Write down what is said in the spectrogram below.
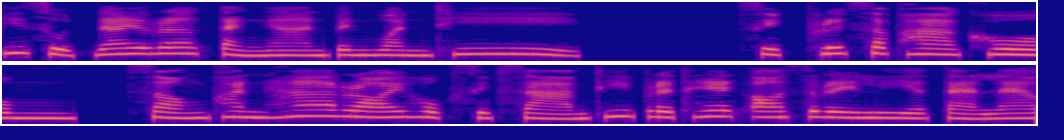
ที่สุดได้เลิกแต่งงานเป็นวันที่ 10 พฤษภาคม 2563 ที่ประเทศออสเตรเลียแต่แล้ว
